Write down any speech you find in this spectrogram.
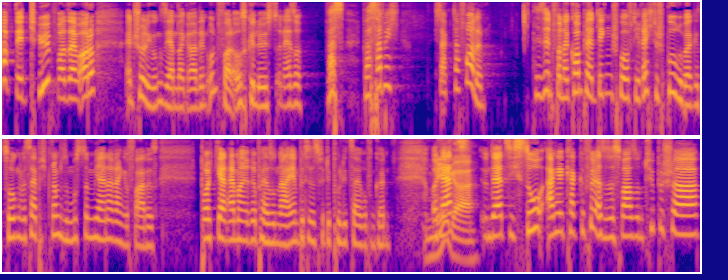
habe den Typ von seinem Auto, Entschuldigung, Sie haben da gerade den Unfall ausgelöst und er so, Was? Was habe ich? Ich sag, da vorne. Sie sind von der komplett linken Spur auf die rechte Spur rübergezogen, weshalb ich bremsen musste und mir einer reingefahren ist. Ich bräuchte gerne einmal ihre Personalien, bitte, dass wir die Polizei rufen können. Und Mega. Der hat, und der hat sich so angekackt gefühlt. Also das war so ein typischer,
